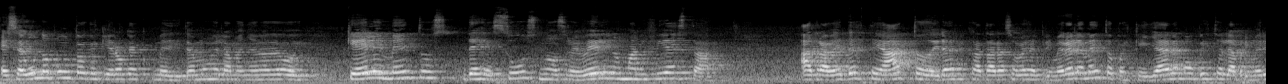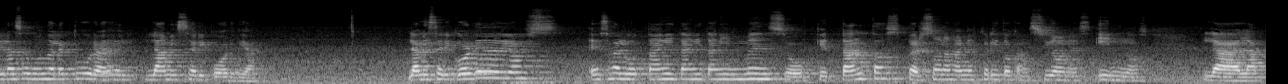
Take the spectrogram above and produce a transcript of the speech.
El segundo punto que quiero que meditemos en la mañana de hoy, qué elementos de Jesús nos revela y nos manifiesta a través de este acto de ir a rescatar a su vez. El primer elemento, pues que ya lo hemos visto en la primera y la segunda lectura, es la misericordia. La misericordia de Dios es algo tan y tan y tan inmenso que tantas personas han escrito canciones, himnos, la, la,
